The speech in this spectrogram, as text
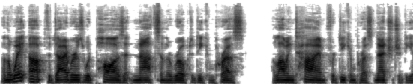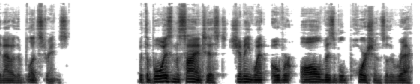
On the way up, the divers would pause at knots in the rope to decompress allowing time for decompressed nitrogen to get out of their bloodstreams. With the boys and the scientist, Jimmy went over all visible portions of the wreck.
